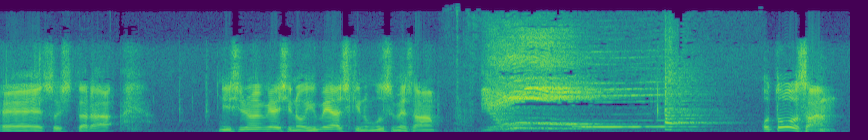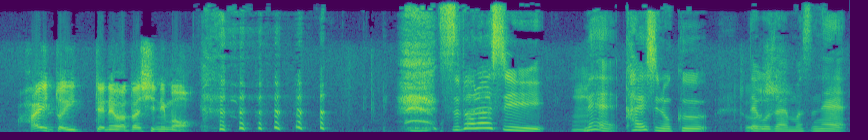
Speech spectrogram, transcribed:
えーそしたら西宮市の夢屋敷の娘さんお父さんはいと言ってね私にも。素晴らしい、うん。ね返しの句でございますね。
